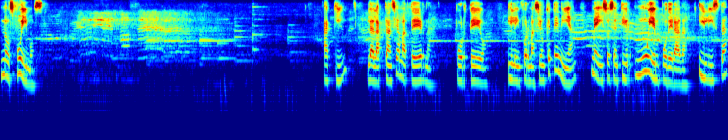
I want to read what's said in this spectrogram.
nos fuimos. Aquí, la lactancia materna, porteo, y la información que tenía me hizo sentir muy empoderada y lista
